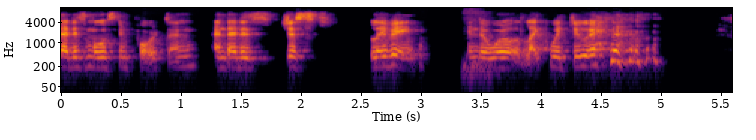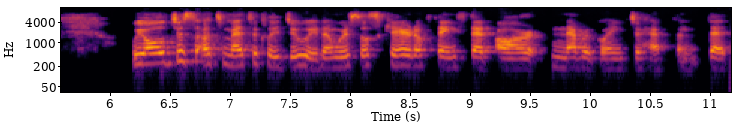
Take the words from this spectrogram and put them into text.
that is most important and that is just living in the world like we do it. We all just automatically do it and we're so scared of things that are never going to happen that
